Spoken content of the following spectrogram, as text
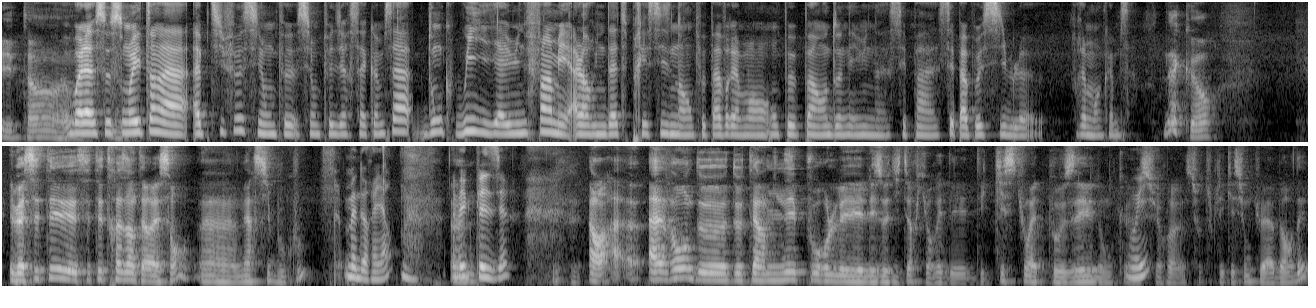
éteints. Euh, voilà, se sont éteints à, petit feu, si on, peut, si on peut dire ça comme ça. Donc oui, il y a eu une fin, mais alors une date précise, non, on peut pas vraiment, on peut pas en donner une, c'est pas, c'est pas possible vraiment comme ça. D'accord. Eh ben, c'était, c'était très intéressant. merci beaucoup. Mais de rien. Avec plaisir. Alors, avant de, terminer, pour les, auditeurs qui auraient des, questions à te poser donc, euh, sur, euh, sur toutes les questions que tu as abordées,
